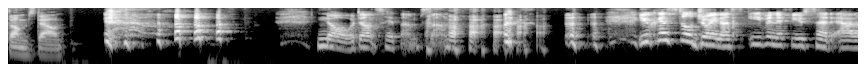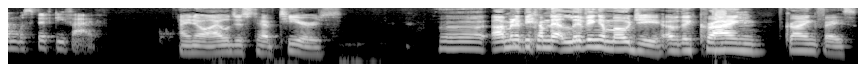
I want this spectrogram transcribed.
thumbs down. no, don't say thumbs down. you can still join us even if you said Adam was 55. I know. I will just have tears. Uh, I'm gonna become that living emoji of the crying, crying face.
